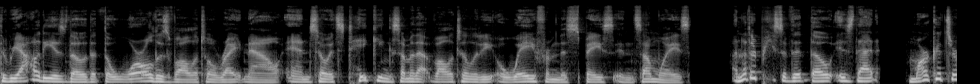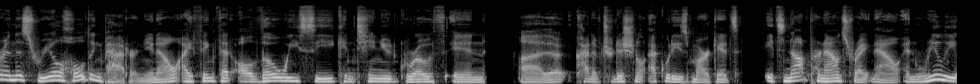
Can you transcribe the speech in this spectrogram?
The reality is, though, that the world is volatile right now. And so it's taking some of that volatility away from this space in some ways. Another piece of it, though, is that markets are in this real holding pattern. You know, I think that although we see continued growth in uh, the kind of traditional equities markets, it's not pronounced right now. And really,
